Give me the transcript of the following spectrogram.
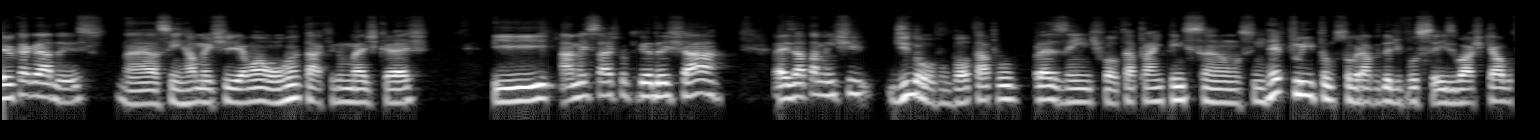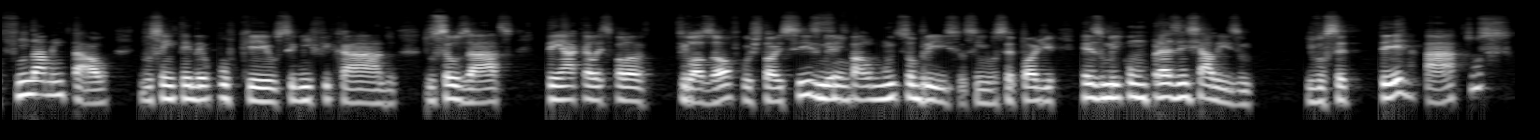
Eu que agradeço, né? Assim, realmente é uma honra estar aqui no Medcast. E a mensagem que eu queria deixar é exatamente, de novo, voltar para o presente, voltar para a intenção, assim, reflitam sobre a vida de vocês. Eu acho que é algo fundamental você entender o porquê, o significado dos seus atos. Tem aquela escola filosófica, o estoicismo, eles falam muito sobre isso. Assim, você pode resumir como presencialismo, de você ter atos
